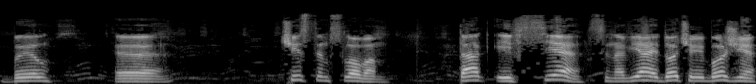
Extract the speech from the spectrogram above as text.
был э, чистым словом, так и все сыновья и дочери Божьи,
